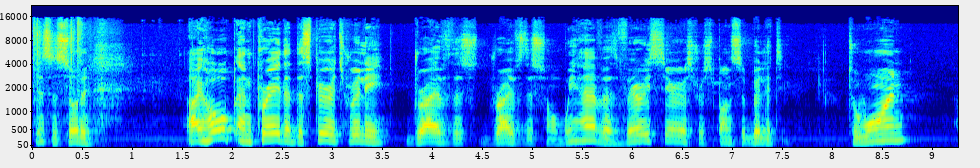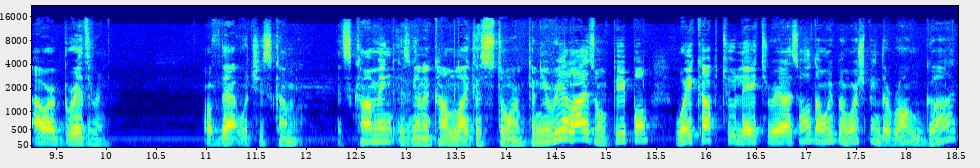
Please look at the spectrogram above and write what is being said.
This is so. De- I hope and pray that the Spirit really drives this, drives this home. We have a very serious responsibility to warn our brethren of that which is coming. It's coming, it's going to come like a storm. Can you realize when people wake up too late to realize, hold on, we've been worshiping the wrong God?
